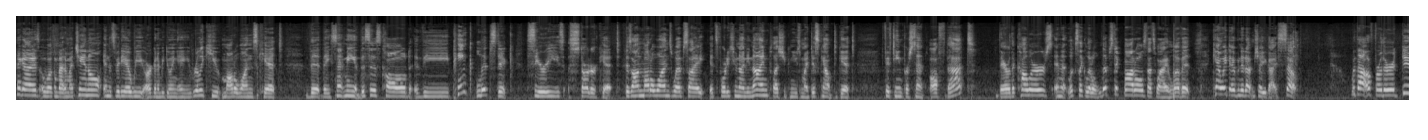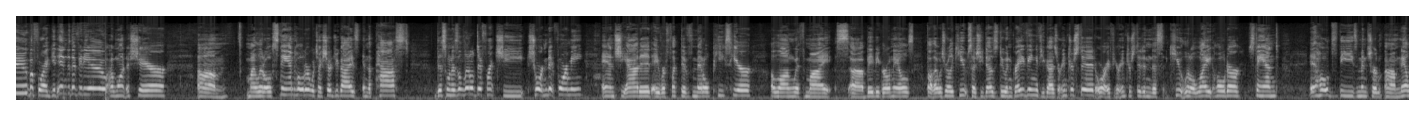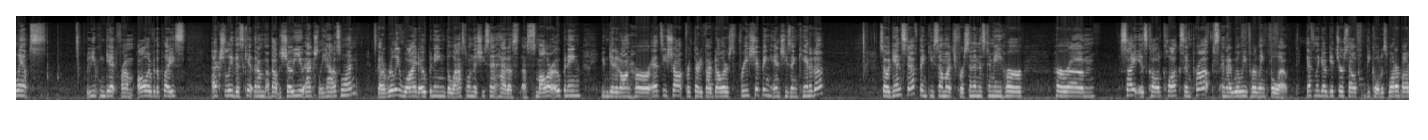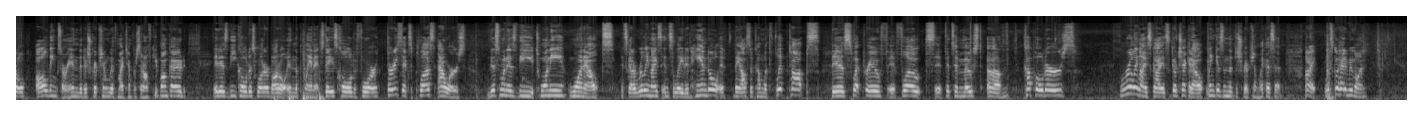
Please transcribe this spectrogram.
Hey guys, welcome back to my channel. In this video we are going to be doing a really cute ModelOnes kit that they sent me. This is called the Pink Lipstick Series Starter Kit. It is on ModelOnes website. It's $42.99 plus you can use my discount to get 15% off that. There are the colors and it looks like little lipstick bottles. That's why I love it. Can't wait to open it up and show you guys. So, without a further ado, before I get into the video, I want to share um, my little stand holder, which I showed you guys in the past. This one is a little different. She shortened it for me, and she added a reflective metal piece here, along with my uh, baby girl nails. Thought that was really cute, so she does do engraving if you guys are interested, or if you're interested in this cute little light holder stand. It holds these miniature um, nail lamps you can get from all over the place. Actually, this kit that I'm about to show you actually has one. It's got a really wide opening. The last one that she sent had a, a smaller opening. You can get it on her Etsy shop for $35 free shipping and she's in Canada. So again, Steph, thank you so much for sending this to me. Her her um, site is called Clocks and Props and I will leave her link below. Definitely go get yourself the coldest water bottle. All links are in the description with my 10% off coupon code. It is the coldest water bottle in the planet. Stays cold for 36 plus hours. This one is the 21 ounce. It's got a really nice insulated handle. It, they also come with flip tops. It is sweat proof. It floats. It fits in most um, cup holders. Really nice, guys. Go check it out. Link is in the description, like I said. All right, let's go ahead and move on.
